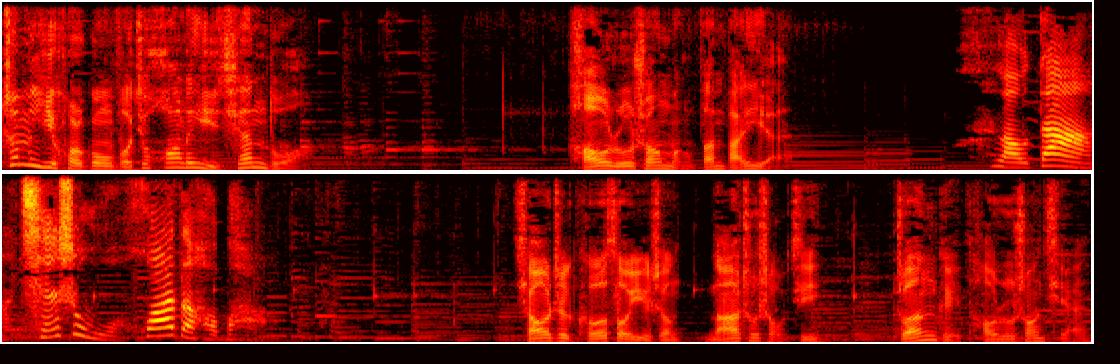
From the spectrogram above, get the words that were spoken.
这么一会儿功夫就花了一千多。陶如霜猛翻白眼。老大，钱是我花的，好不好？乔治咳嗽一声，拿出手机，转给陶如霜钱。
